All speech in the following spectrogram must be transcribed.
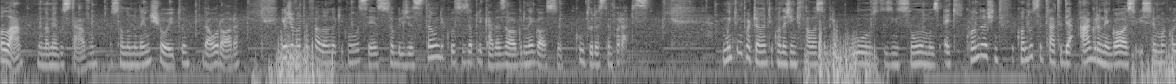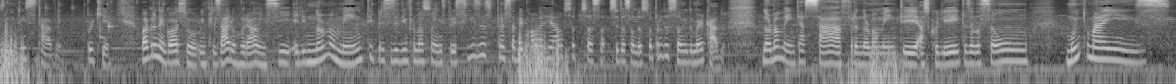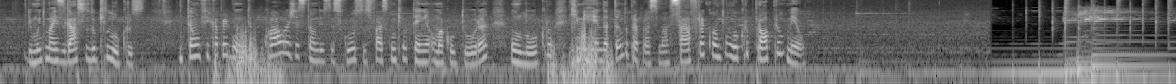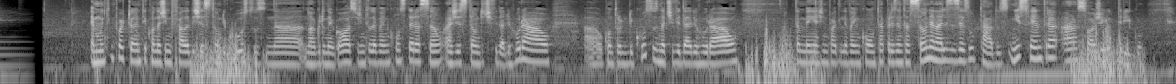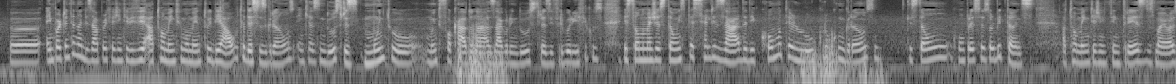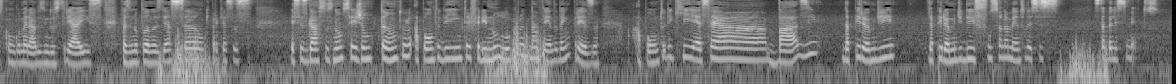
Olá, meu nome é Gustavo, eu sou aluno da 8, da Aurora, e hoje eu vou estar falando aqui com vocês sobre gestão de custos aplicadas ao agronegócio, culturas temporárias. Muito importante quando a gente fala sobre custos, insumos, é que quando, a gente, quando se trata de agronegócio, isso é uma coisa muito instável. Por quê? O agronegócio, o empresário rural em si, ele normalmente precisa de informações precisas para saber qual é a real situação da sua produção e do mercado. Normalmente a safra, normalmente as colheitas, elas são muito mais de muito mais gastos do que lucros. Então fica a pergunta: qual a gestão desses custos faz com que eu tenha uma cultura, um lucro que me renda tanto para a próxima safra quanto um lucro próprio meu? Muito importante quando a gente fala de gestão de custos na, no agronegócio, a gente levar em consideração a gestão de atividade rural, a, o controle de custos na atividade rural. Também a gente pode levar em conta a apresentação de análises de resultados. Nisso entra a soja e o trigo. Uh, é importante analisar porque a gente vive atualmente um momento de alta desses grãos, em que as indústrias, muito, muito focado nas agroindústrias e frigoríficos, estão numa gestão especializada de como ter lucro com grãos que estão com preços exorbitantes. Atualmente a gente tem três dos maiores conglomerados industriais fazendo planos de ação que para que essas, esses gastos não sejam tanto a ponto de interferir no lucro na venda da empresa, a ponto de que essa é a base da pirâmide da pirâmide de funcionamento desses estabelecimentos.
